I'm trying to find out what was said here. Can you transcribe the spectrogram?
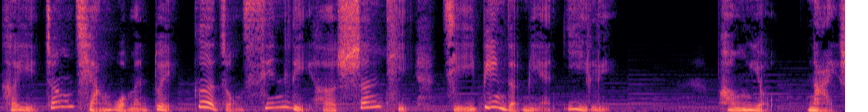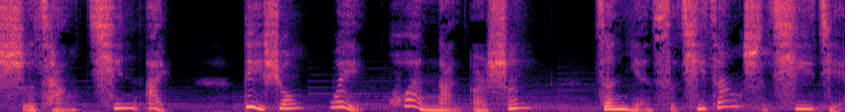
可以增强我们对各种心理和身体疾病的免疫力。朋友乃时常亲爱，弟兄为患难而生。箴言十七章十七节，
